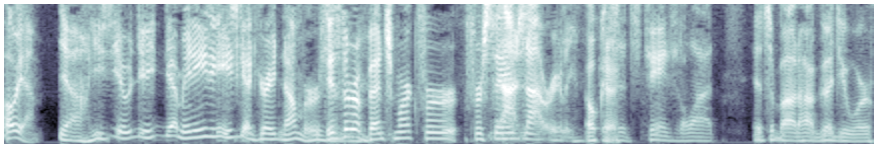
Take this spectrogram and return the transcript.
oh yeah, yeah. He's. He, I mean, he's he's got great numbers. Is there a benchmark for for Not, saves? not really. Okay. It's changed a lot. It's about how good you were.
